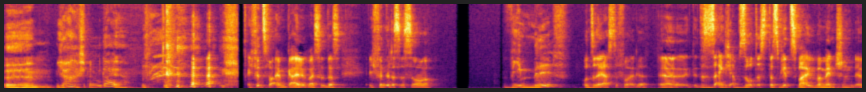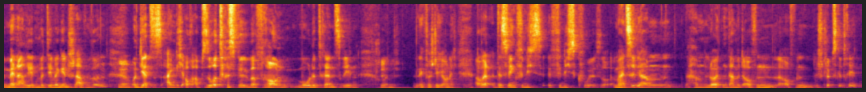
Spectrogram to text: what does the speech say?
Ähm, ja, ich bin geil. Ich finde es vor allem geil, weißt du, dass ich finde, das ist so wie MILF, unsere erste Folge. Äh, dass es eigentlich absurd ist, dass wir zwei über Menschen, äh, Männer reden, mit denen wir gerne schlafen würden. Ja. Und jetzt ist eigentlich auch absurd, dass wir über Frauenmodetrends reden. Verstehe ich nicht. Nee, verstehe ich auch nicht. Aber deswegen finde ich es find ich's cool. So. Meinst du, wir haben, haben Leuten damit auf den, auf den Schlips getreten?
